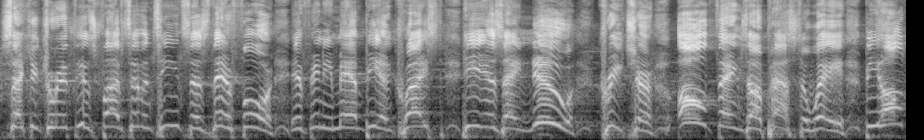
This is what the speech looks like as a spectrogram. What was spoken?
Second Corinthians 5:17 says, Therefore, if any man be in Christ, he is a new creature. Old things are passed away. Behold,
